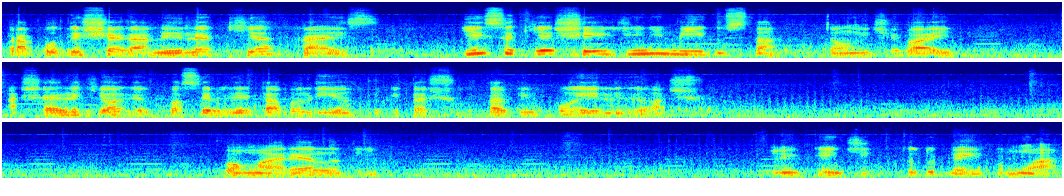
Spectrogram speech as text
para poder chegar nele aqui atrás. E esse aqui é cheio de inimigos, tá? Então a gente vai achar ele aqui. Olha, o parceiro dele tava ali, ó. O Pikachu tá vindo com ele, eu acho. O amarelo ali. Não entendi. Tudo bem, vamos lá.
